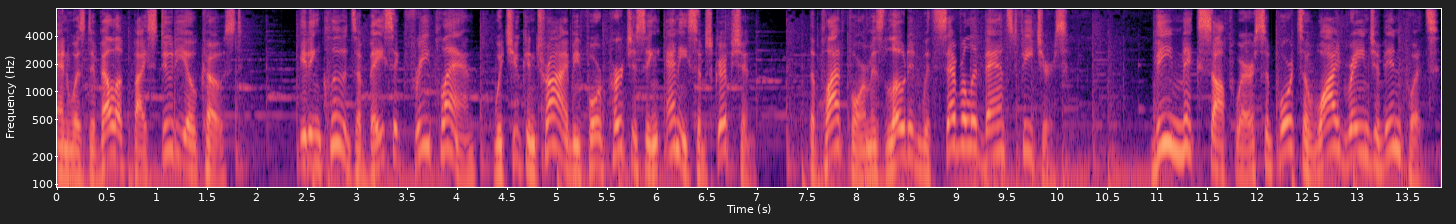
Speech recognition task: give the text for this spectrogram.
and was developed by Studio Coast. It includes a basic free plan, which you can try before purchasing any subscription. The platform is loaded with several advanced features. vMix software supports a wide range of inputs,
